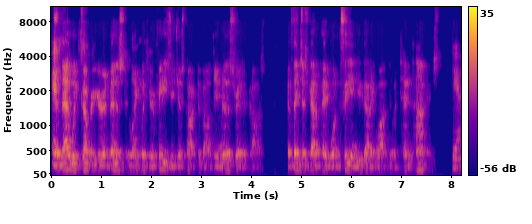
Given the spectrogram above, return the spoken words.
And And- that would cover your administrative, like with your fees, you just talked about the administrative cost. If they just gotta pay one fee and you gotta go out and do it ten times. Yeah.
